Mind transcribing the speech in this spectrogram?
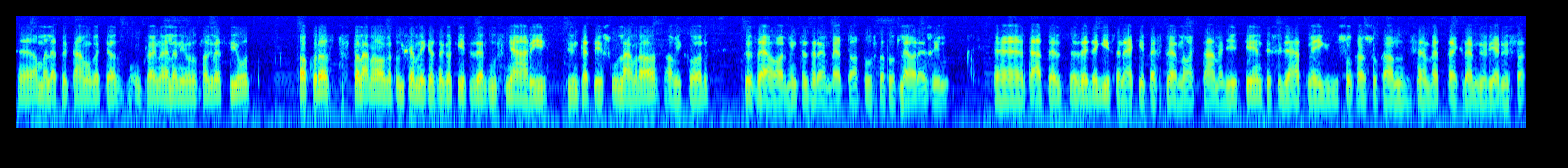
uh, amellett, hogy támogatja az Ukrajna elleni orosz agressziót, akkor azt talán a hallgatók is emlékeznek a 2020 nyári tüntetés hullámra, amikor közel 30 ezer embert tartóztatott le a rezsim. Uh, tehát ez, ez egy egészen elképesztően nagy szám egyébként, és ugye hát még sokan-sokan szenvedtek rendőri erőszak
